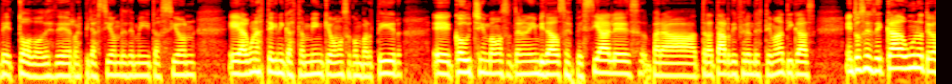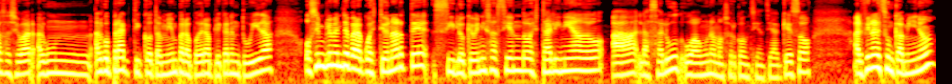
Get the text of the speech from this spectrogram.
de todo, desde respiración, desde meditación, eh, algunas técnicas también que vamos a compartir, eh, coaching, vamos a tener invitados especiales para tratar diferentes temáticas. Entonces de cada uno te vas a llevar algún, algo práctico también para poder aplicar en tu vida o simplemente para cuestionarte si lo que venís haciendo está alineado a la salud o a una mayor conciencia. Que eso al final es un camino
